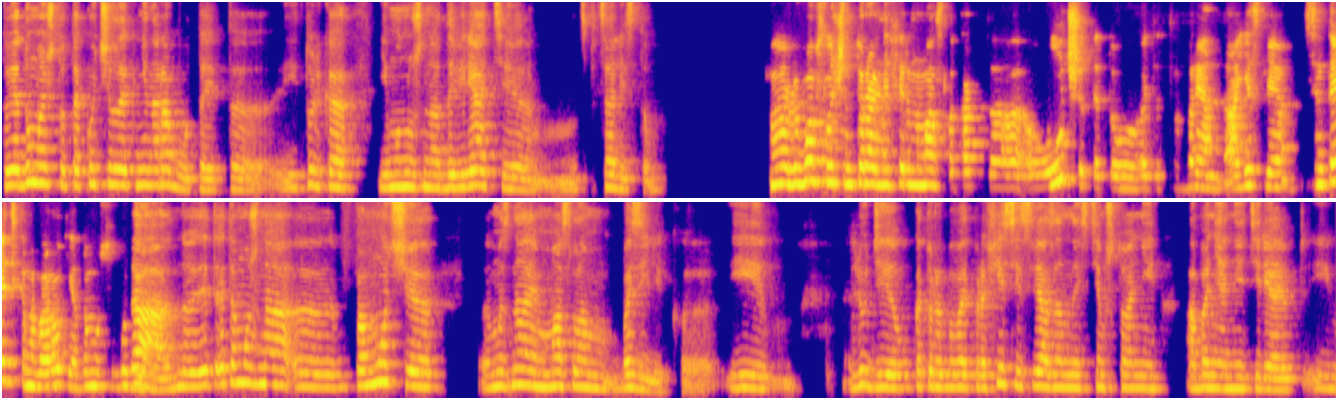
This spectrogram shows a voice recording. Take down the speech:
то я думаю, что такой человек не наработает, э, и только ему нужно доверять э, специалисту. Ну, в любом случае натуральное эфирное масло как-то улучшит эту, этот вариант, а если синтетика, наоборот, я думаю, усугубит. Да, это, это можно э, помочь, э, мы знаем, маслом базилик. Э, и люди, у которых бывают профессии, связанные с тем, что они обоняние теряют, и,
